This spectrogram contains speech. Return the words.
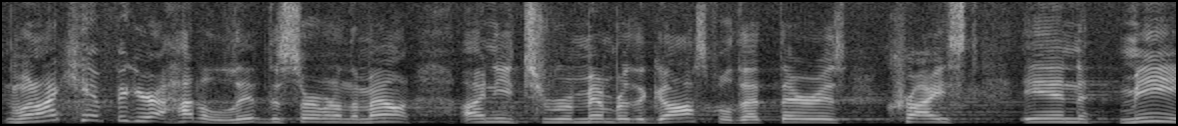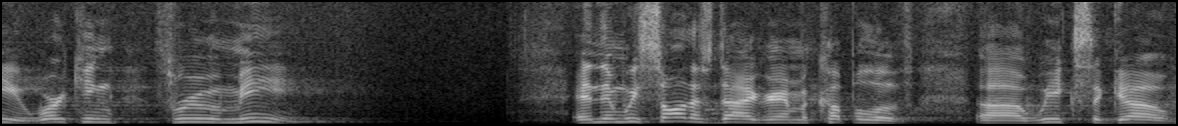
when I can't figure out how to live the Sermon on the Mount, I need to remember the gospel that there is Christ in me, working through me. And then we saw this diagram a couple of uh, weeks ago.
